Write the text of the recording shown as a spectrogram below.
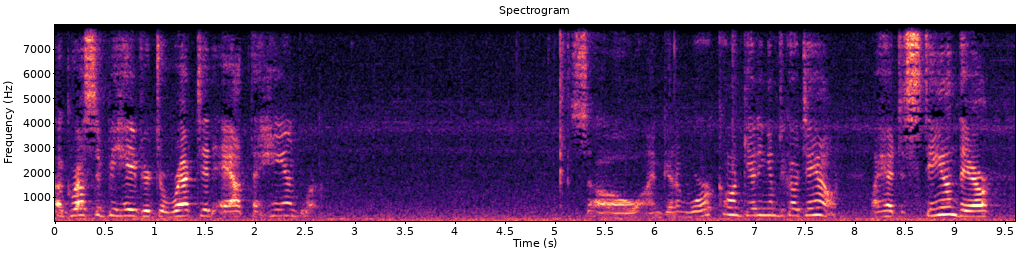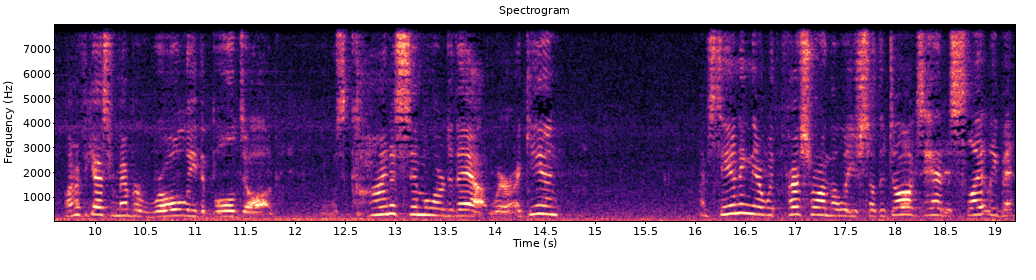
aggressive behavior directed at the handler. So I'm going to work on getting him to go down. I had to stand there. I don't know if you guys remember Roly the Bulldog. It was kind of similar to that, where again, I'm standing there with pressure on the leash, so the dog's head is slightly bent.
